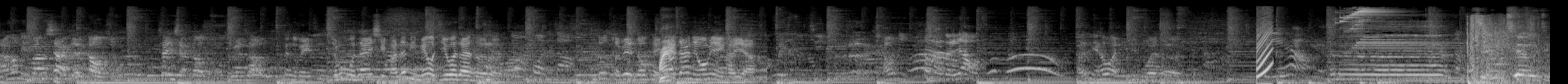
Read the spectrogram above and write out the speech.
然后你帮下一个人倒酒，看你想倒什么，随便倒，那个杯子全部混在一起，反正你没有机会再喝了。混的。都随便都可以，加牛肉面也可以啊。威士忌可乐，瞧你怕的要死。反正你喝完你就不会喝。一号。秋秋一季，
